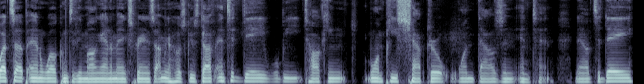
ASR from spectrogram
What's up, and welcome to the Manga Anime Experience. I'm your host, Gustav, and today we'll be talking One Piece chapter 1010. Now, today,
